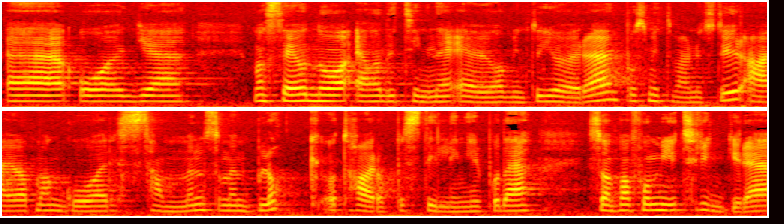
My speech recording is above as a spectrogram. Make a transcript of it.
Eh, og eh, man ser jo nå En av de tingene EU har begynt å gjøre på smittevernutstyr, er jo at man går sammen som en blokk og tar opp bestillinger på det. Sånn at man får mye tryggere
